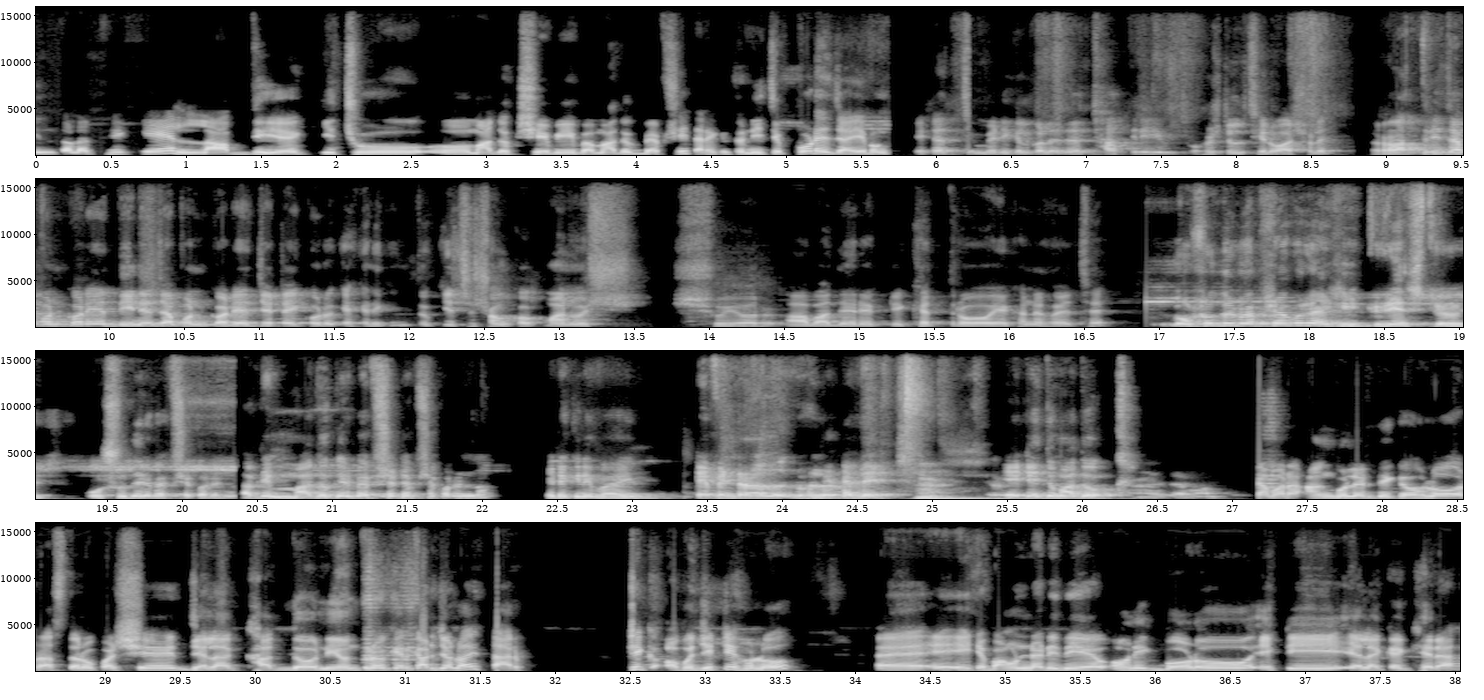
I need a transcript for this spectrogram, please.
তিনতলা থেকে লাভ দিয়ে কিছু মাদক সেবী বা মাদক ব্যবসায়ী তারা কিন্তু নিচে পড়ে যায় এবং এটা মেডিকেল কলেজের ছাত্রী হোস্টেল ছিল আসলে। রাত্রি যাপন করে দিনে যাপন করে যেটাই করুক এখানে কিন্তু কিছু সংখ্যক মানুষ সুয়র আবাদের একটি ক্ষেত্র এখানে হয়েছে। ওষুধের ব্যবসা করে আইসি একটু রেস্ট রয়েছে। ওষুধের ব্যবসা করেন? আপনি মাদকের ব্যবসা ট্যাবসা করেন না? এটা কি ভাই? ট্যাপেন্ড্রাল হলো ট্যাবলেট এটাই তো মাদক। আমার আঙ্গুলের দিকে হলো রাস্তার ওপাশে জেলা খাদ্য নিয়ন্ত্রকের কার্যালয়। তার ঠিক অপোজিটে হলো এইটা বাউন্ডারি দিয়ে অনেক বড় একটি এলাকা ঘেরা।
